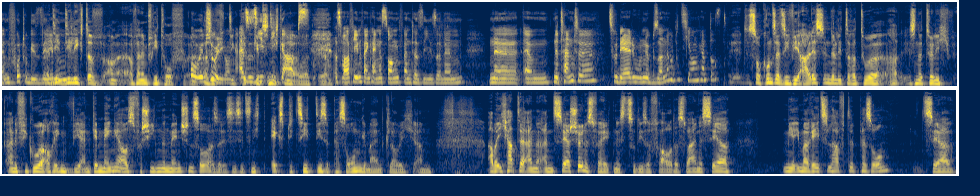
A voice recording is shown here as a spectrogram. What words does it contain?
ein Foto gesehen. Die, die liegt auf, auf einem Friedhof. oh, Entschuldigung. die Also, sie, gibt's die nicht mehr, gab's. aber, ja. Es war auf jeden Fall keine Songfantasie, sondern eine, ähm, eine Tante, zu der du eine besondere Beziehung hattest. so grundsätzlich wie alles in der Literatur ist natürlich eine Figur auch irgendwie ein Gemenge aus verschiedenen Menschen so. Also es ist jetzt nicht explizit diese Person gemeint, glaube ich. Ähm, Aber ich hatte ein, ein sehr schönes Verhältnis zu dieser Frau. Das war eine sehr mir immer rätselhafte Person, sehr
